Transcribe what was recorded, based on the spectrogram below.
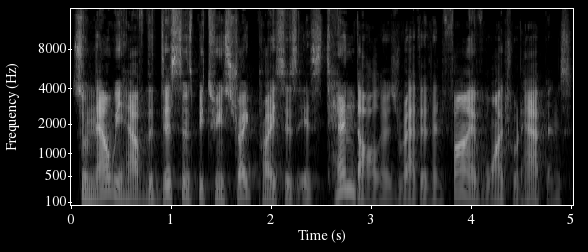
So now we have the distance between strike prices is $10 rather than 5. Watch what happens.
